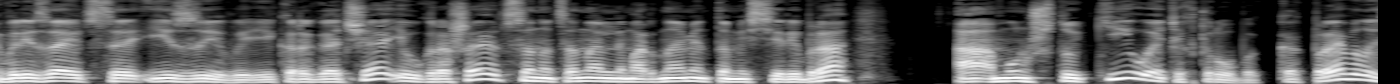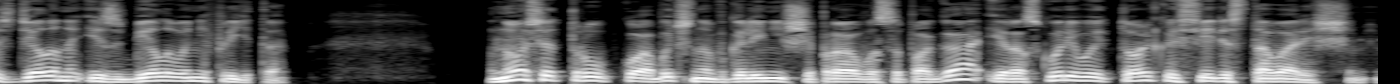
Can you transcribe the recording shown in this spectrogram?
вырезаются из ивы и карагача и украшаются национальным орнаментом из серебра, а мунштуки у этих трубок, как правило, сделаны из белого нефрита. Носят трубку обычно в голенище правого сапога и раскуривают только сидя с товарищами,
